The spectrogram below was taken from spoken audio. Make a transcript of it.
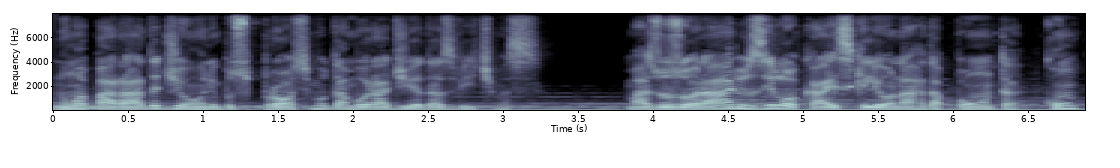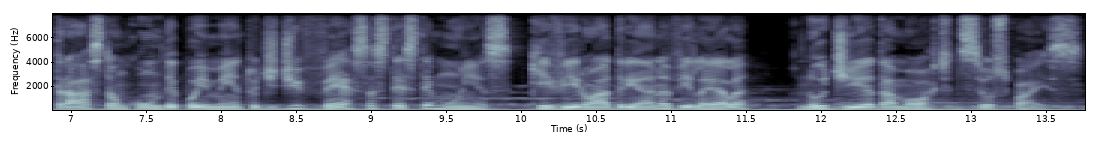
numa parada de ônibus próximo da moradia das vítimas. Mas os horários e locais que Leonardo aponta contrastam com o depoimento de diversas testemunhas que viram Adriana Vilela no dia da morte de seus pais.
